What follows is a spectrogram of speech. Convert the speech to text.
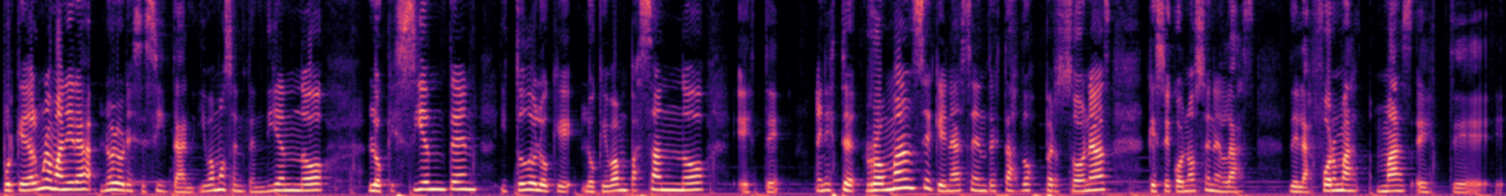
porque de alguna manera no lo necesitan y vamos entendiendo lo que sienten y todo lo que, lo que van pasando este, en este romance que nace entre estas dos personas que se conocen en las de las formas más, este,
